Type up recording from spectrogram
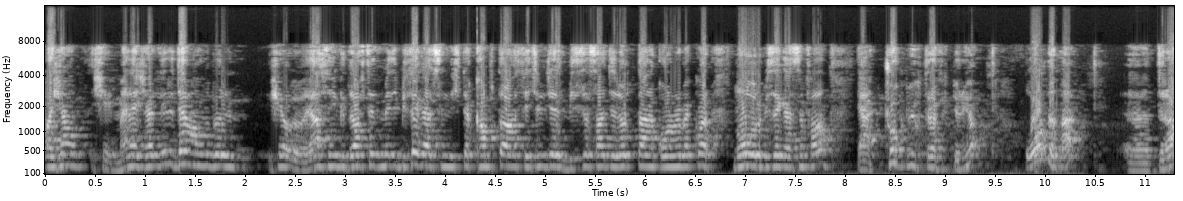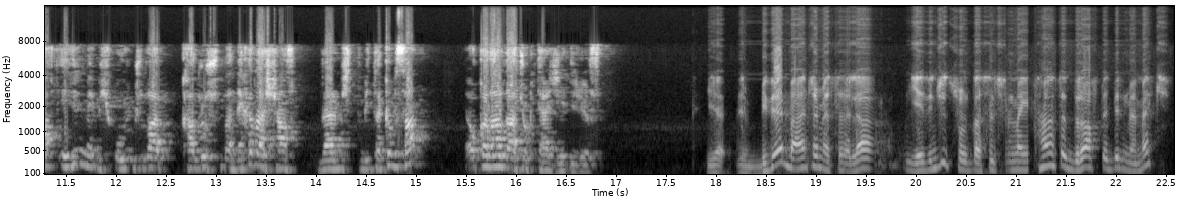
ajan şey menajerleri devamlı böyle şey oluyor. Ya seninki draft edilmedi bize gelsin işte kampta seçileceğiz. Bizde sadece 4 tane cornerback var. Ne olur bize gelsin falan. Yani çok büyük trafik dönüyor. Orada da e, draft edilmemiş oyuncular kadrosunda ne kadar şans vermiş bir takımsan o kadar daha çok tercih ediliyorsun. Ya, bir de bence mesela 7. turda seçilmektense draft edilmemek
